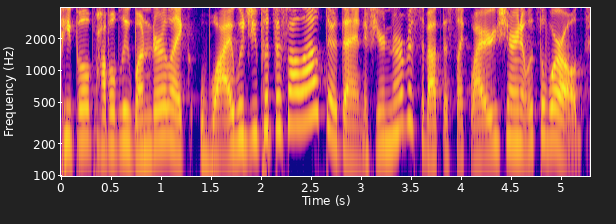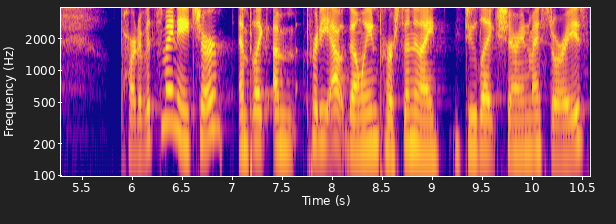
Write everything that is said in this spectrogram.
people probably wonder, like, why would you put this all out there then? If you're nervous about this, like, why are you sharing it with the world? Part of it's my nature and like I'm a pretty outgoing person and I do like sharing my stories,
